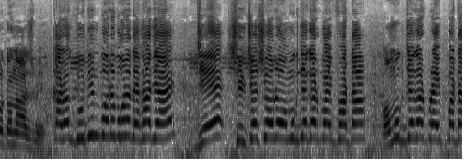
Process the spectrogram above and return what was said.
ঘটনা আসবে। কারণ দুদিন পরে পরে দেখা যায় যে শিলচর শহরে অমুক জায়গার পাইপ ফাটা, অমুক জায়গার পাইপ ফাটা।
